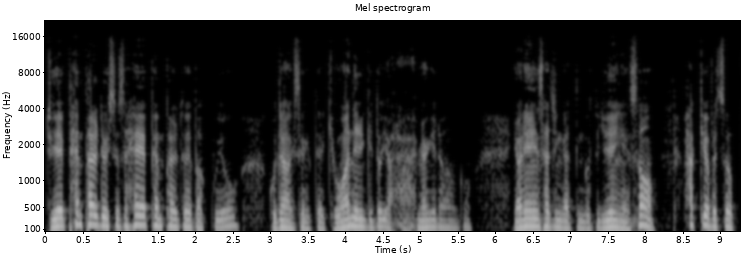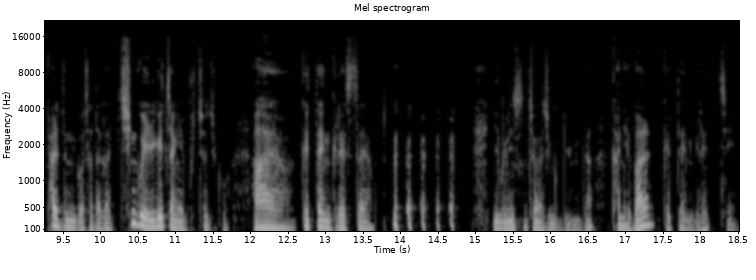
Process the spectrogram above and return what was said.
뒤에 펜팔도 있어서 해외 펜팔도 해봤고요. 고등학생 때 교환일기도 여러 명이랑 하고 연예인 사진 같은 것도 유행해서 학교 옆에서 팔던 거 사다가 친구 일기장에 붙여주고 아유 그땐 그랬어요. 이분이 신청하신 곡입니다. 카니발 그땐 그랬지.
